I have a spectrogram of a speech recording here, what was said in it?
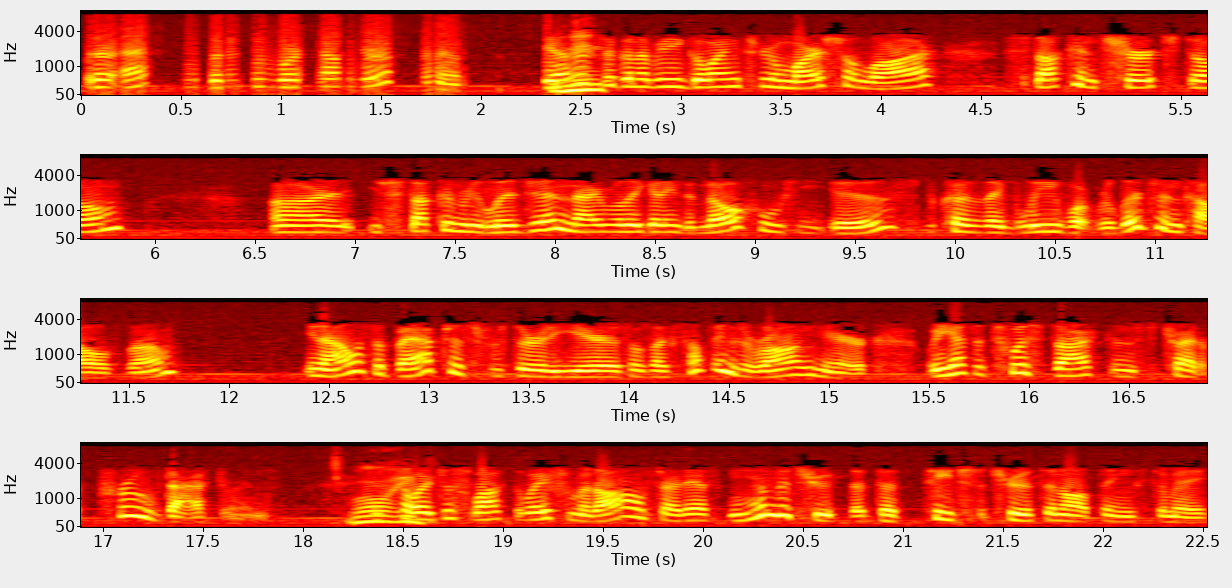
that are actually going to do work on the earth for him. The others are going to be going through martial law, stuck in churchdom, uh, stuck in religion, not really getting to know who he is because they believe what religion tells them. You know, I was a Baptist for 30 years. I was like, something's wrong here. When you have to twist doctrines to try to prove doctrines. Well, and so I just walked away from it all and started asking him the truth, to, to teach the truth in all things to me.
